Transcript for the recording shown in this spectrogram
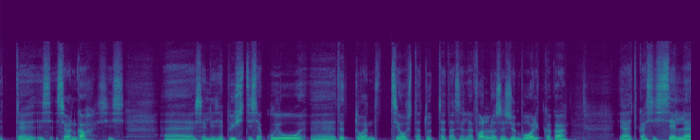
et see on kah siis sellise püstise kuju tõttu on seostatud teda selle fallose sümboolikaga ja et ka siis selle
